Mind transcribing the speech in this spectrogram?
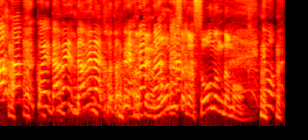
これダメダメなことね。だって脳みそがそうなんだもん。でもそれを理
